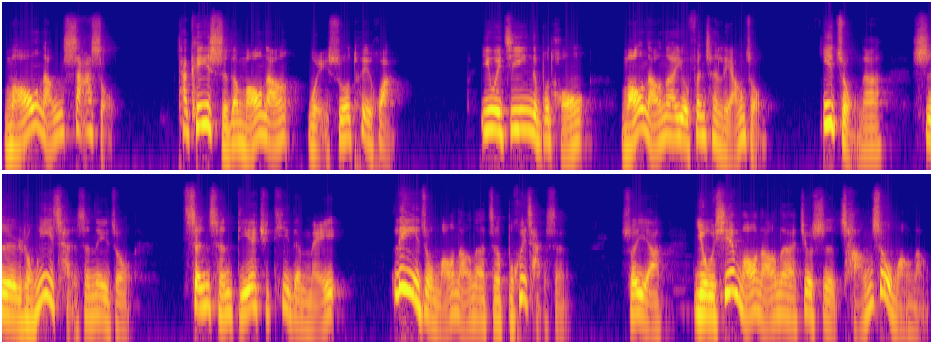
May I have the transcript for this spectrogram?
毛囊杀手，它可以使得毛囊萎缩退化。因为基因的不同，毛囊呢又分成两种，一种呢是容易产生那种生成 DHT 的酶，另一种毛囊呢则不会产生。所以啊，有些毛囊呢就是长寿毛囊。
